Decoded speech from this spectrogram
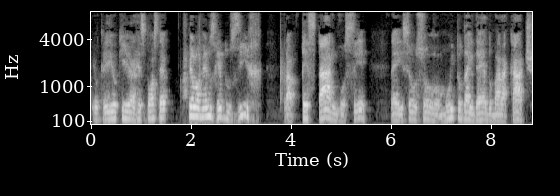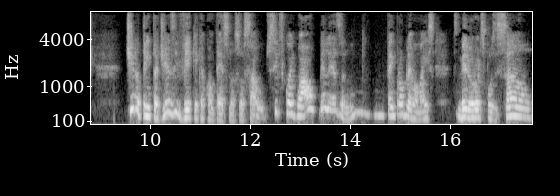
eu creio que a resposta é pelo menos reduzir para testar em você. Né? Isso eu sou muito da ideia do baracate. Tira 30 dias e vê o que, que acontece na sua saúde. Se ficou igual, beleza, não, não tem problema, mas melhorou a disposição,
